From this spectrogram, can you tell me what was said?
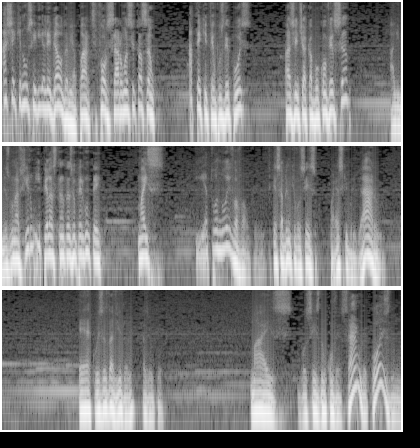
achei que não seria legal da minha parte forçar uma situação. Até que tempos depois, a gente acabou conversando, ali mesmo na firma, e pelas tantas eu perguntei: Mas e a tua noiva, Walter? Fiquei sabendo que vocês parece que brigaram. É coisas da vida, né? Fazer o quê? Mas vocês não conversaram depois? Não...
